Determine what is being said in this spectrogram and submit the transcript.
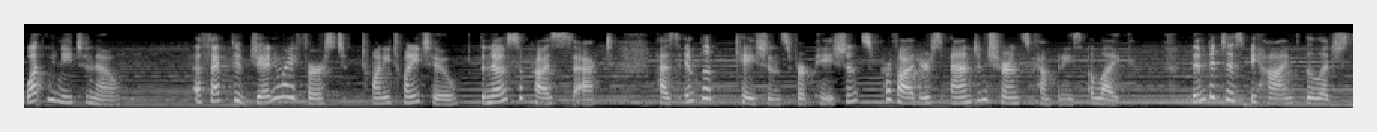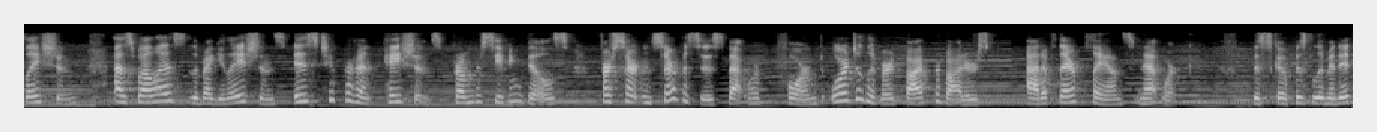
What You Need to Know. Effective January 1st, 2022, the No Surprises Act has implications for patients, providers, and insurance companies alike. The impetus behind the legislation, as well as the regulations, is to prevent patients from receiving bills for certain services that were performed or delivered by providers out of their plan's network. The scope is limited,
